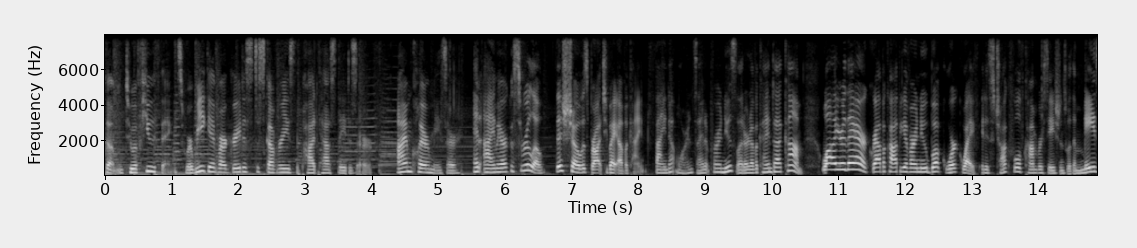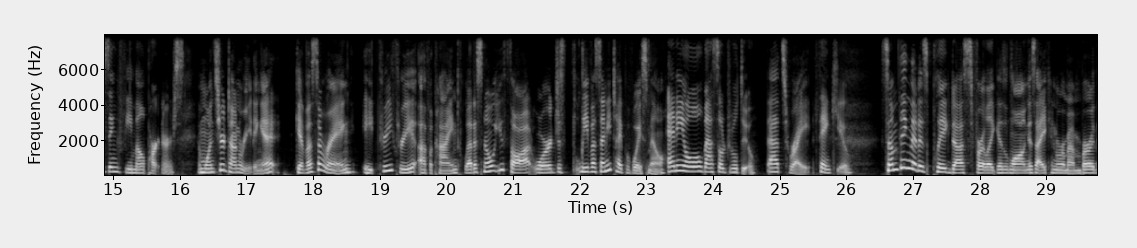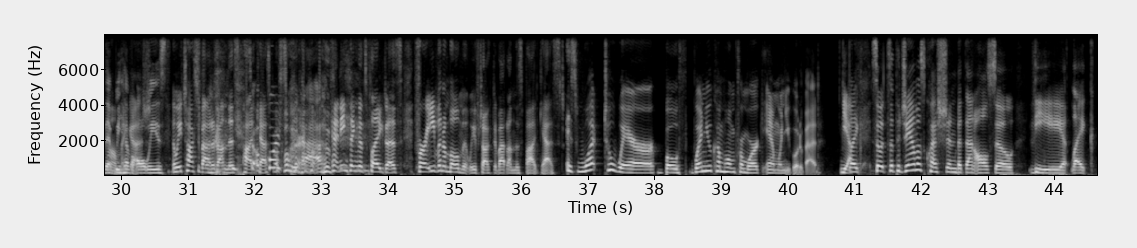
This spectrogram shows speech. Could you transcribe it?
Welcome to A Few Things, where we give our greatest discoveries the podcast they deserve. I'm Claire Mazur. And I'm Erica Cerullo. This show is brought to you by Of-A-Kind. Find out more and sign up for our newsletter at ofakind.com. While you're there, grab a copy of our new book, Work Wife. It is chock full of conversations with amazing female partners. And once you're done reading it, give us a ring, 833 of a kind. Let us know what you thought, or just leave us any type of voicemail. Any old message will do. That's right. Thank you. Something that has plagued us for like as long as I can remember that Oh we have gosh. always And we talked about it on this podcast Of course before. we have. Anything that's plagued us for even a moment, we've talked about on this podcast. is what to wear both when you come home from work and when you go to bed. Yeah. Like so it's a pajamas question, but then also the like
